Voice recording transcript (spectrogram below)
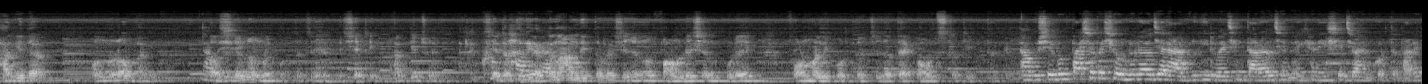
ভাগিদার অন্যরাও ভাগিদার। তাদের জন্য আমরা করতে চাই সেটাই আর কিছু। সেটা থেকে একটা নাম দিতে হয় সেজন্য ফাউন্ডেশন করে ফর্মালি করতে হচ্ছে যাতে অ্যাকাউন্টসটা ঠিক থাকে। অবশ্যই এবং পাশাপাশি অন্যরাও যারা আগ্রহী রয়েছেন তারাও যেন এখানে এসে জয়েন করতে পারেন।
